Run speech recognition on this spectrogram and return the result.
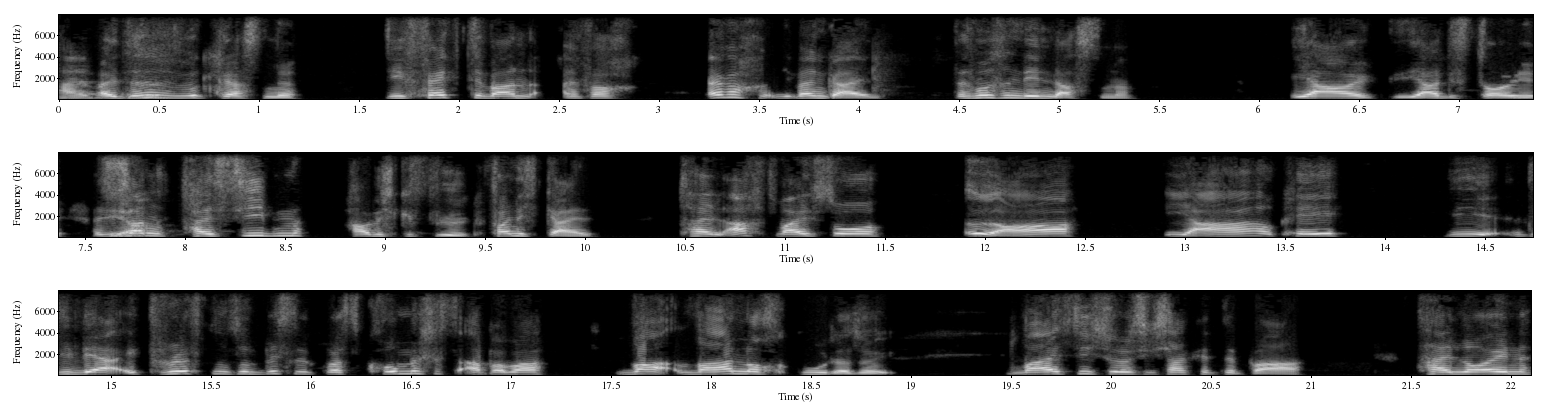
also das teilweise. ist wirklich krass, ne? Die Effekte waren einfach, einfach, die waren geil. Das muss man denen lassen, ne? Ja, ja, die Story. Also ich Ja. sagen, Teil 7 habe ich gefühlt. Fand ich geil. Teil 8 war ich so, ja, ja, okay. Die, die driften so ein bisschen was komisches ab, aber war, war noch gut. Also war jetzt nicht so, dass ich gesagt hätte, bah. Teil 9,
